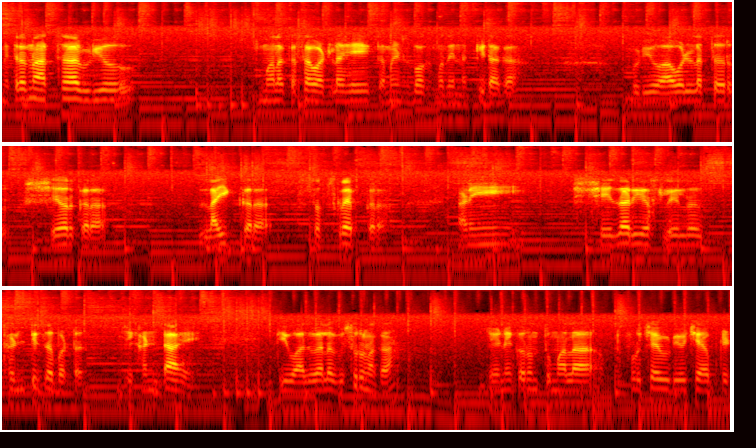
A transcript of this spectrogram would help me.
मित्रांनो आजचा व्हिडिओ तुम्हाला कसा वाटला हे कमेंट्स बॉक्समध्ये नक्की टाका. व्हिडिओ आवडला तर शेअर करा लाईक करा सबस्क्राईब करा. आणि शेजारी असलेलं घंटीचं बटन जी घंटा आहे ती वाजवायला विसरू नका. जेणेकरून तुम्हाला पुढच्या व्हिडिओचे अपडेट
